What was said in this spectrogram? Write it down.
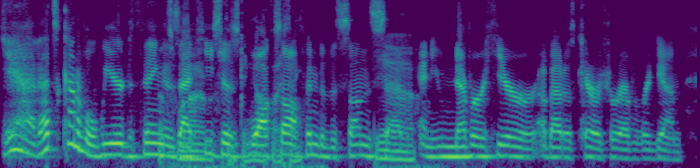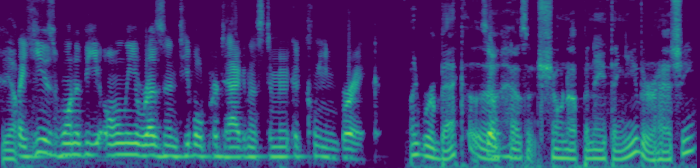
yeah, that's kind of a weird thing That's is that he just thinking of, walks off into the sunset Yeah. and you never hear about his character ever again. Yep. Like he is one of the only Resident Evil protagonists to make a clean break. Like Rebecca So- hasn't shown up in anything either, has she?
